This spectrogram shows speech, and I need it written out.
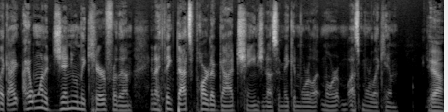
Like I, I want to genuinely care for them, and I think that's part of God changing us and making more like more us more like Him. Yeah,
